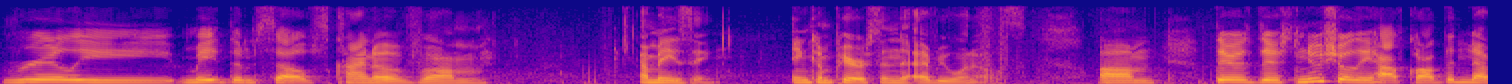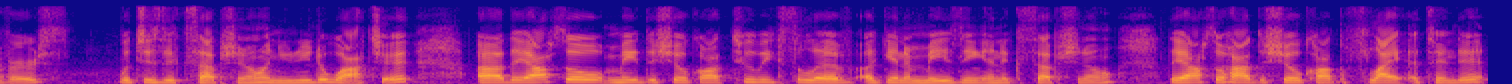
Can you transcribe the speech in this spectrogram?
really made themselves kind of um, amazing in comparison to everyone else. Um, there's this new show they have called The Nevers, which is exceptional, and you need to watch it. Uh, they also made the show called Two Weeks to Live, again, amazing and exceptional. They also had the show called The Flight Attendant,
